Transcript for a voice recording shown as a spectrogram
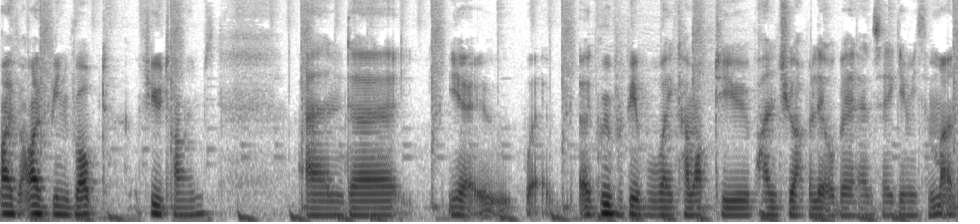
I've, I've been robbed a few times. And, uh, you know, a group of people may come up to you, punch you up a little bit, and say, "Give me some money,"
